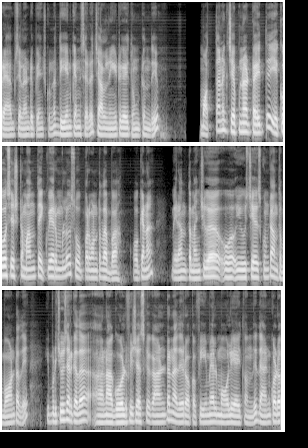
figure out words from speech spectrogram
క్రాబ్స్ ఇలాంటివి పెంచుకున్నా దేనికైనా సరే చాలా నీట్గా అయితే ఉంటుంది. మొత్తానికి చెప్పినట్టయితే ఎకో సిస్టమ్ అంతా ఎక్వేరియంలో సూపర్గా ఉంటుంది అబ్బా ఓకేనా? మీరు అంత మంచిగా యూజ్ చేసుకుంటే అంత బాగుంటుంది. ఇప్పుడు చూశారు కదా నా గోల్డ్ ఫిషెస్కి కావాలంటే నా దగ్గర ఒక ఫీమేల్ మౌలి అయితే ఉంది దాన్ని కూడా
